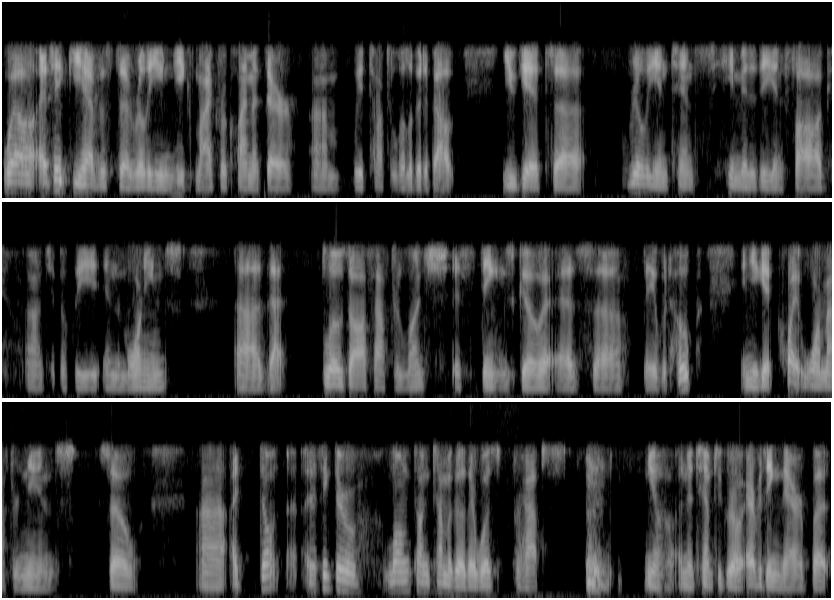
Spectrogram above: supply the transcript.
Well, I think you have just a really unique microclimate there. Um, we talked a little bit about you get uh, really intense humidity and fog uh, typically in the mornings. Uh, that blows off after lunch if things go as uh, they would hope, and you get quite warm afternoons. So uh, I don't. I think there, a long, long time ago, there was perhaps, you know, an attempt to grow everything there, but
